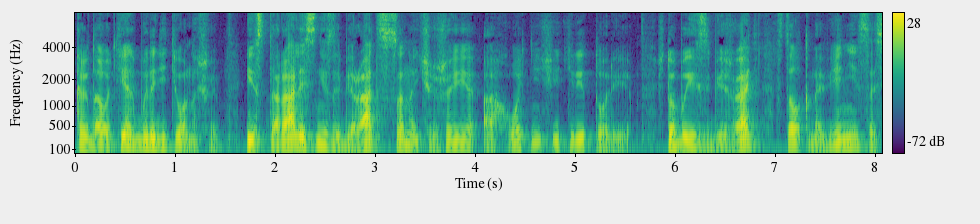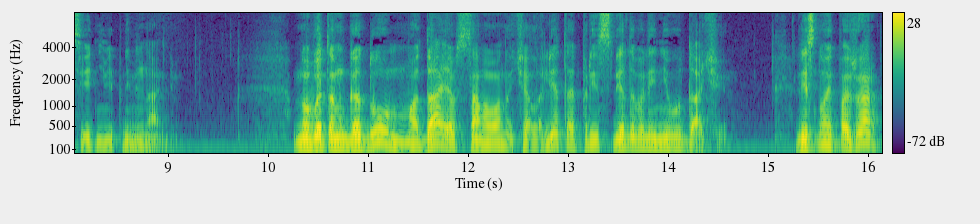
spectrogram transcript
когда у тех были детеныши, и старались не забираться на чужие охотничьи территории, чтобы избежать столкновений с соседними племенами. Но в этом году Мадая с самого начала лета преследовали неудачи. Лесной пожар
